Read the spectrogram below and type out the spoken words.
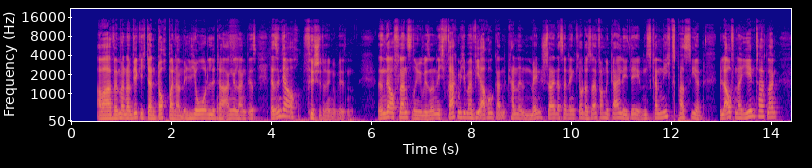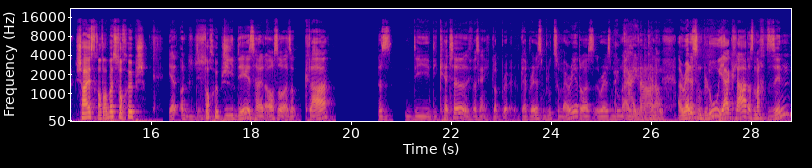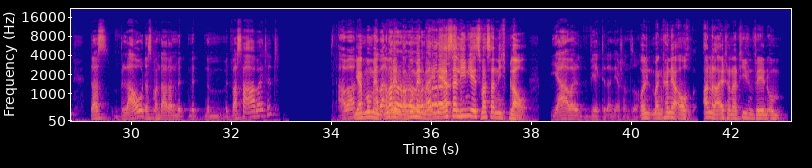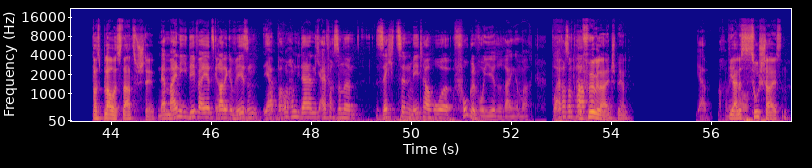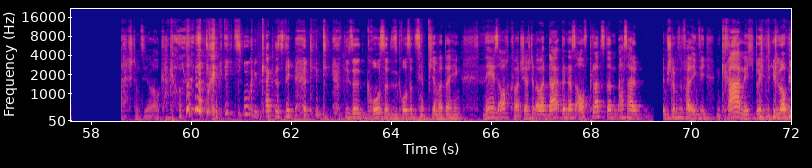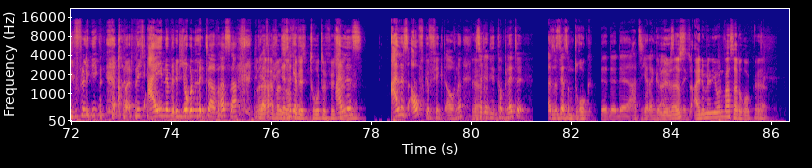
Aber wenn man dann wirklich dann doch bei einer Million Liter angelangt ist, da sind ja auch Fische drin gewesen. Da sind ja auch Pflanzen drin gewesen. Und ich frage mich immer, wie arrogant kann ein Mensch sein, dass er denkt, ja, das ist einfach eine geile Idee und es kann nichts passieren. Wir laufen da jeden Tag lang Scheiß drauf, aber ist doch hübsch. Ja, und die, Ist doch hübsch. die Idee ist halt auch so, also klar, das die, die Kette, ich weiß gar nicht, ich glaube, gehört Radisson Blue zu Marriott oder ist Radisson Blue eine eigene Kette? Keine Ahnung. Aber Radisson Blue, ja klar, das macht Sinn. Das Blau, dass man da dann mit, mit, einem, mit Wasser arbeitet. Aber, Ja, Moment, Aber- Moment warte, Moment warte, mal. In erster Linie ist Wasser nicht blau. ja, aber wirkte dann ja schon so. Und man kann ja auch andere Alternativen wählen, um was Blaues darzustellen. Na, meine Idee wäre jetzt gerade gewesen, ja, warum haben die da nicht einfach so eine 16 Meter hohe Vogelvoliere reingemacht? Wo einfach so ein Und paar. Vögel einsperren, ja, machen wir die alles auch. zuscheißen. Ach, stimmt, sieht dann auch kacke aus, wenn das richtig zugekackt ist. Die, die, die, diese große, dieses große Zäpfchen, was da hing. Nee, ist auch Quatsch. Ja, stimmt. Aber da, wenn das aufplatzt, dann hast du halt im schlimmsten Fall irgendwie einen Kranich durch die Lobby fliegen, aber nicht eine Million Liter Wasser. Die die Oder einfach, einfach das so hat ja viele nicht tote Fische. alles, alles aufgefickt auch, ne? Das Ja. hat ja diese komplette. Also, das ist ja so ein Druck. Der, der, der hat sich ja dann Ne? gelöst. Das ist eine Million Wasserdruck. Ja.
